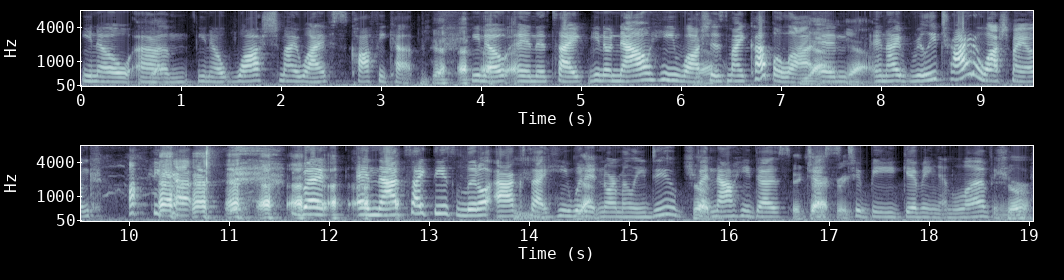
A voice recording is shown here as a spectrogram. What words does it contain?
You know, um, you know, wash my wife's coffee cup. You know, and it's like you know now he washes my cup a lot, and and I really try to wash my own. cup. but and that's like these little acts that he wouldn't Yeah. normally do Sure. but now he does Exactly. just to be giving and loving Sure.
